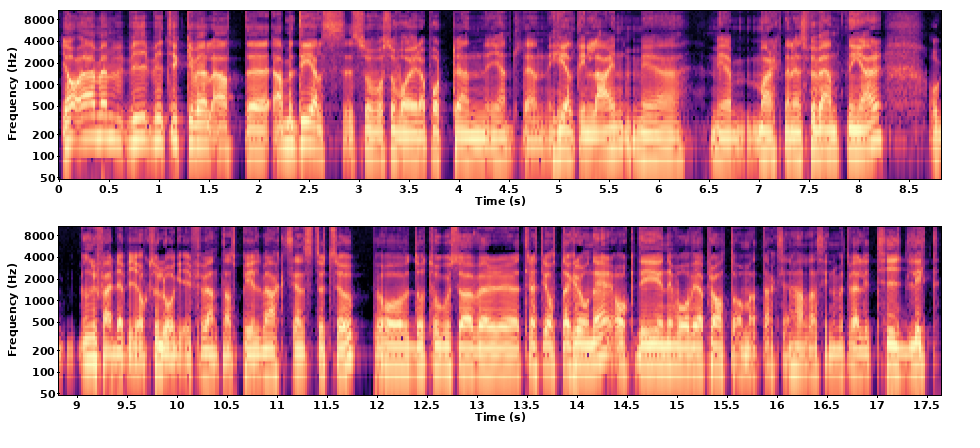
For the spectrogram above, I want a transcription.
Ja, men vi, vi tycker väl att, eh, ja, men dels så, så var ju rapporten egentligen helt inline med med marknadens förväntningar och ungefär där vi också låg i förväntansbild. med aktien studsade upp och då tog oss över 38 kronor och det är en nivå vi har pratat om att aktien handlas inom ett väldigt tydligt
